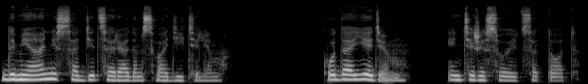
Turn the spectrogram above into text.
Дамианис садится рядом с водителем. «Куда едем?» — интересуется тот.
